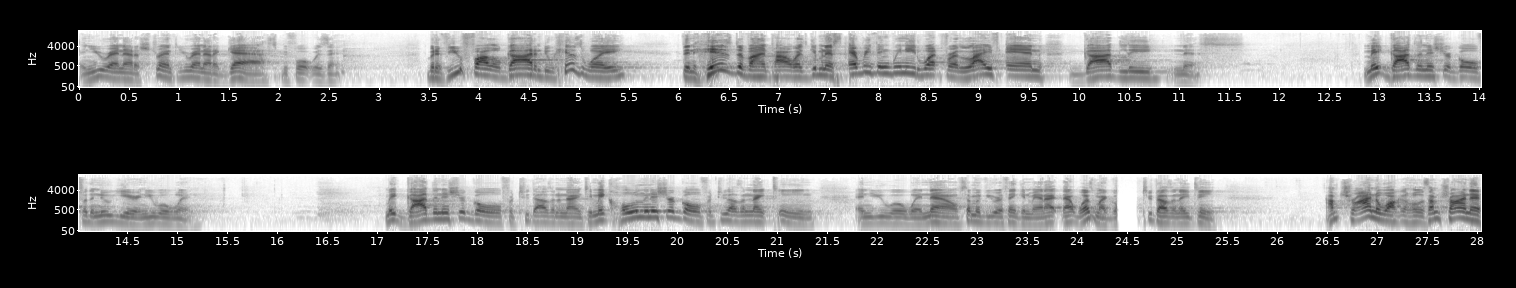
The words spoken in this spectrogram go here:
And you ran out of strength, you ran out of gas before it was in. But if you follow God and do His way, then his divine power has given us everything we need what for life and godliness make godliness your goal for the new year and you will win make godliness your goal for 2019 make holiness your goal for 2019 and you will win now some of you are thinking man I, that was my goal 2018 I'm trying to walk in holiness. I'm trying to,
